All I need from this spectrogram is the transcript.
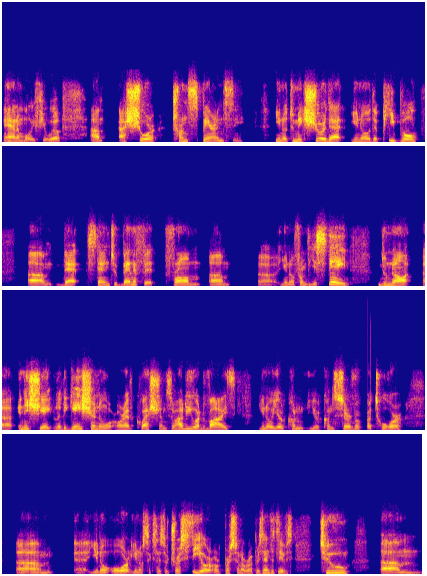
animal if you will um, assure transparency you know to make sure that you know the people um, that stand to benefit from um, uh, you know from the estate do not uh, initiate litigation or, or have questions. So how do you advise you know your con- your conservator um, you know, or you know, successor trustee or, or personal representatives to, um,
